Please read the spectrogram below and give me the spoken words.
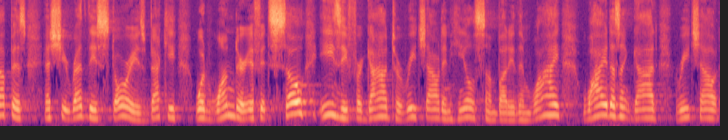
up, as, as she read these stories, Becky would wonder if it's so easy for God to reach out and heal somebody, then why, why doesn't God reach out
